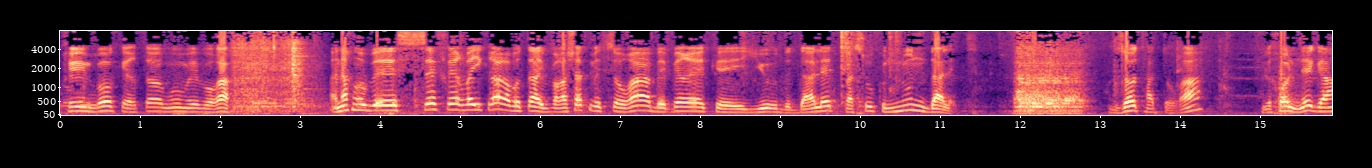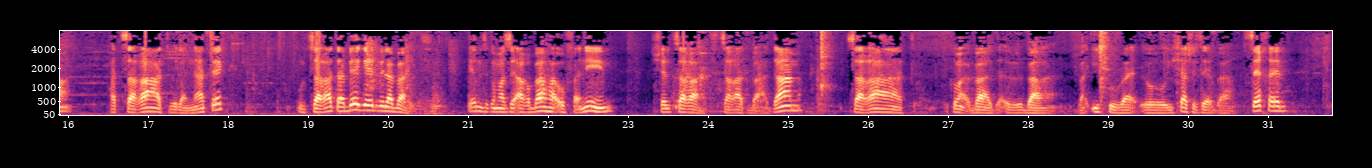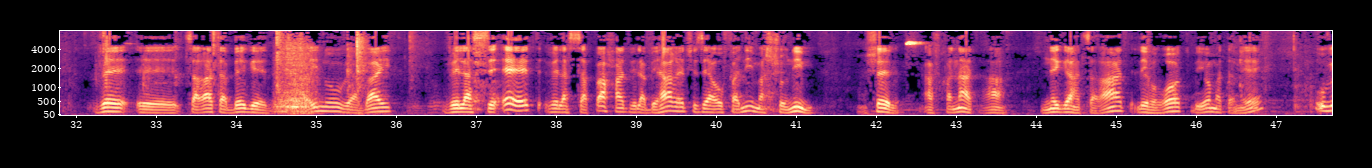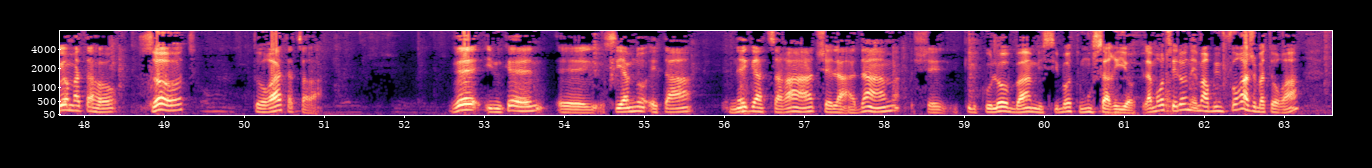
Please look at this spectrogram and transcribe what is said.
ברוכים בוקר טוב ומבורך. אנחנו בספר ויקרא רבותיי, פרשת מצורע בפרק י"ד, פסוק נ"ד. זאת התורה לכל נגע הצרעת ולנתק ולצרת הבגד ולבית. כן, זה כלומר זה ארבע האופנים של צרעת, צרעת באדם, צרעת, כלומר, באיש או אישה שזה בשכל, וצרת הבגד ראינו, והבית, ולשאת ולספחת ולבהרת, שזה האופנים השונים של הבחנת הנגע הצרת, להורות ביום הטמא וביום הטהור. זאת תורת הצרה. ואם כן, סיימנו את ה... נגע צרעת של האדם שקלקולו בא מסיבות מוסריות. למרות שלא נאמר במפורש בתורה,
